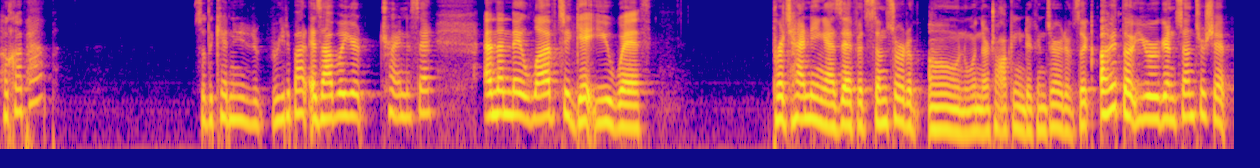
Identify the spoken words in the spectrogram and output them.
hookup app. So the kid needed to read about it. Is that what you're trying to say? And then they love to get you with pretending as if it's some sort of own when they're talking to conservatives. Like, I thought you were against censorship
